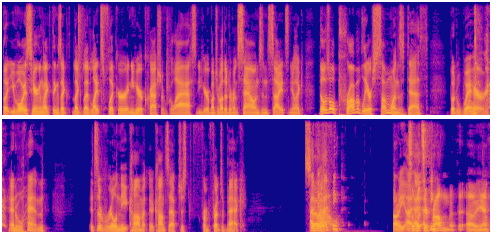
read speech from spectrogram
But you've always hearing like things like like like lights flicker, and you hear a crash of glass, and you hear a bunch of other different sounds and sights, and you're like, those all probably are someone's death, but where and when? It's a real neat comment concept, just from front to back. So, I, thi- I think. Sorry, so I- what's I your think- problem with it? Oh yeah.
